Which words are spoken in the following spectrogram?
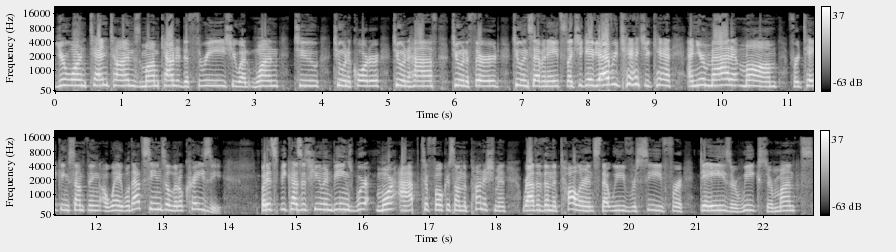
you're warned 10 times. Mom counted to three. She went one, two, two and a quarter, two and a half, two and a third, two and seven eighths. Like she gave you every chance you can, and you're mad at mom for taking something away. Well, that seems a little crazy. But it's because as human beings, we're more apt to focus on the punishment rather than the tolerance that we've received for days or weeks or months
